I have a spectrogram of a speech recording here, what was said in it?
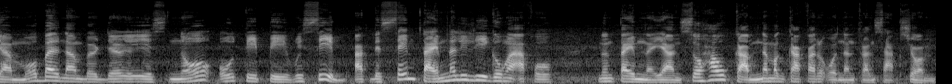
uh, mobile number, there is no OTP received. At the same time, naliligo nga ako nung time na yan. So how come na magkakaroon ng transaction?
